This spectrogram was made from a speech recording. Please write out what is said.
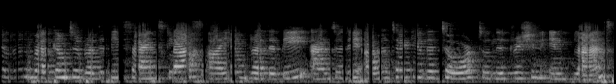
children, welcome to Bratati Science class. I am Bratati and today I will take you the tour to nutrition in plants.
